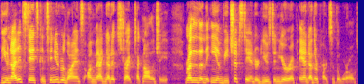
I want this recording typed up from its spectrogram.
The United States' continued reliance on magnetic stripe technology, rather than the EMV chip standard used in Europe and other parts of the world.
